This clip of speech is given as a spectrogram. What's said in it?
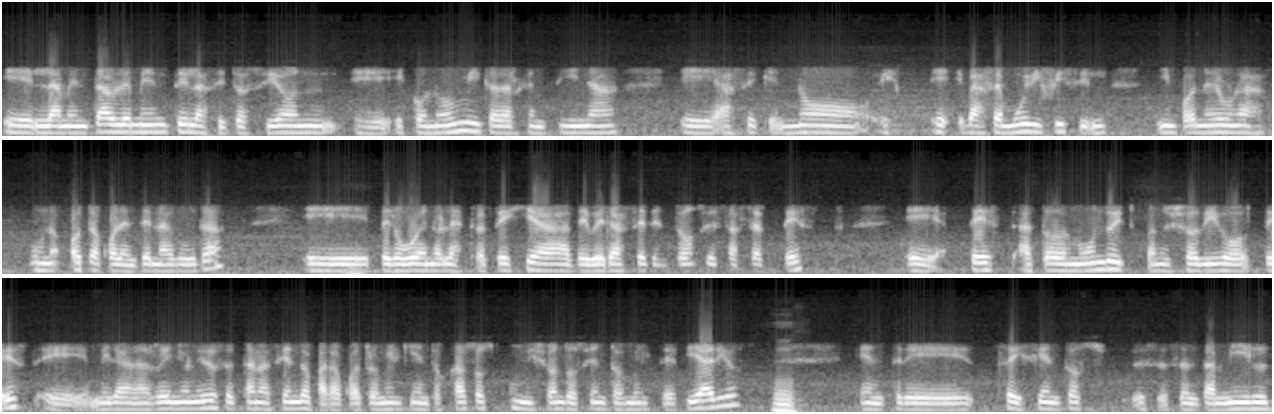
lamentablemente la situación económica de Argentina eh, hace que no eh, va a ser muy difícil imponer una, otra cuarentena dura eh, pero bueno la estrategia deberá ser entonces hacer test test a todo el mundo y cuando yo digo test mira en el Reino Unido se están haciendo para 4.500 casos 1.200.000 test diarios mm. entre 660.000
